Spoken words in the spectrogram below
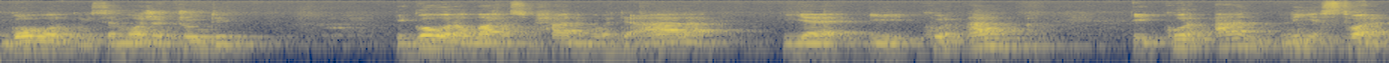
govor koji se može čuti i govor Allaha subhanahu wa ta'ala je i Kur'an i Kur'an nije stvoren.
